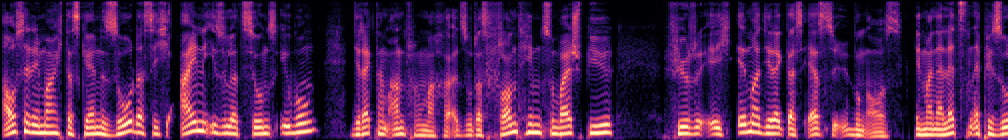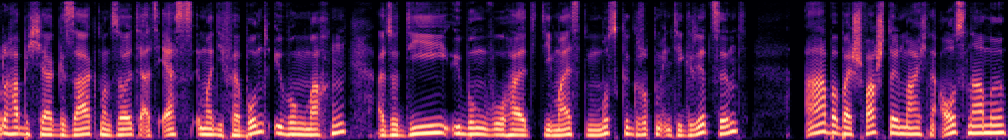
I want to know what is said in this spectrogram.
Außerdem mache ich das gerne so, dass ich eine Isolationsübung direkt am Anfang mache. Also das Frontheben zum Beispiel führe ich immer direkt als erste Übung aus. In meiner letzten Episode habe ich ja gesagt, man sollte als erstes immer die Verbundübung machen, also die Übung, wo halt die meisten Muskelgruppen integriert sind. Aber bei Schwachstellen mache ich eine Ausnahme,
